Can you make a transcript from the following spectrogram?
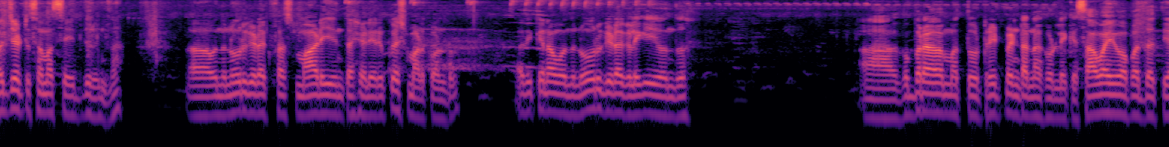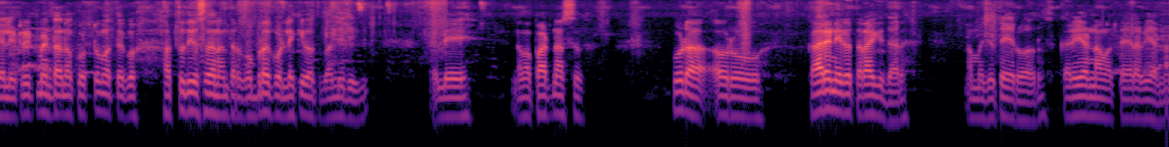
ಬಜೆಟ್ ಸಮಸ್ಯೆ ಇದ್ದರಿಂದ ಒಂದು ನೂರು ಗಿಡಕ್ಕೆ ಫಸ್ಟ್ ಮಾಡಿ ಅಂತ ಹೇಳಿ ರಿಕ್ವೆಸ್ಟ್ ಮಾಡಿಕೊಂಡ್ರು. ಅದಕ್ಕೆ ನಾವು ಒಂದು ನೂರು ಗಿಡಗಳಿಗೆ ಈ ಒಂದು ಗೊಬ್ಬರ ಮತ್ತು ಟ್ರೀಟ್ಮೆಂಟನ್ನು ಕೊಡಲಿಕ್ಕೆ, ಸಾವಯವ ಪದ್ಧತಿಯಲ್ಲಿ ಟ್ರೀಟ್ಮೆಂಟನ್ನು ಕೊಟ್ಟು ಮತ್ತು ಗೊ, ಹತ್ತು ದಿವಸದ ನಂತರ ಗೊಬ್ಬರ ಕೊಡಲಿಕ್ಕೆ ಇವತ್ತು ಬಂದಿದ್ದೀವಿ. ಅಲ್ಲಿ ನಮ್ಮ ಪಾರ್ಟ್ನರ್ಸ್ ಕೂಡ ಅವರು ಕಾರ್ಯನಿರತರಾಗಿದ್ದಾರೆ. ನಮ್ಮ ಜೊತೆ ಇರುವವರು, ಕರಿಯಣ್ಣ ಮತ್ತು ರವಿಯಣ್ಣ.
